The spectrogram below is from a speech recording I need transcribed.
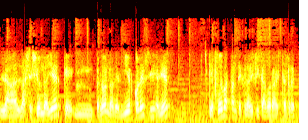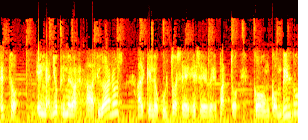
la, la sesión de ayer, que, mm, perdón, la del miércoles, sí, ayer, que fue bastante clarificadora a este respecto. Engañó primero a, a Ciudadanos, al que le ocultó ese, ese pacto con, con Bildu,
